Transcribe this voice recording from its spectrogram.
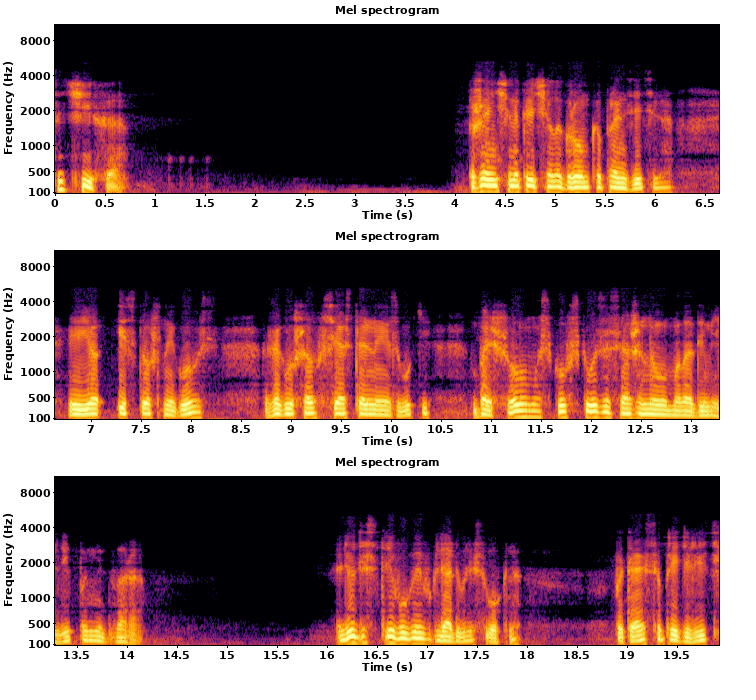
Сычиха. Женщина кричала громко, пронзительно, и ее истошный голос заглушал все остальные звуки большого московского, засаженного молодыми липами двора. Люди с тревогой вглядывались в окна, пытаясь определить,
